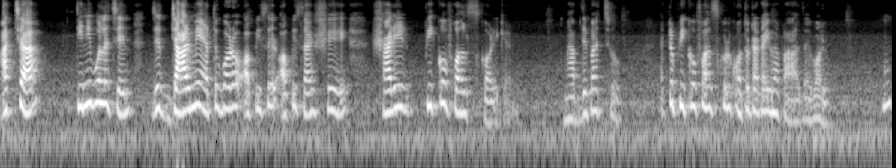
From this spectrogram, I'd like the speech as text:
আচ্ছা তিনি বলেছেন যে যার মেয়ে এত বড় অফিসের অফিসার সে শাড়ির পিকো ফলস করে কেন? ভাবতে পারছ? একটা পিকো ফলস করে কত টাকাই বা পাওয়া যায় বলো। হুম?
